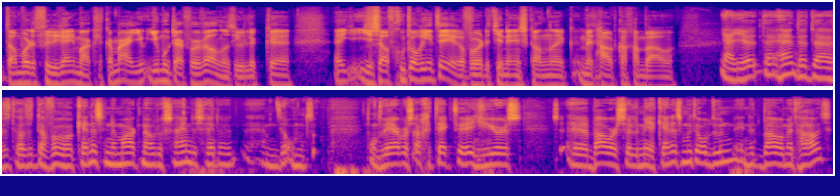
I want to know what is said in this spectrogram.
dan wordt het voor iedereen makkelijker. Maar je, je moet daarvoor wel natuurlijk jezelf goed oriënteren voordat je ineens kan, met hout kan gaan bouwen. Ja, je, de, de, de, dat daarvoor wel kennis in de markt nodig zijn. Dus de, de, ont, de ontwerpers, architecten, ingenieurs, uh, bouwers zullen meer kennis moeten opdoen in het bouwen met hout.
